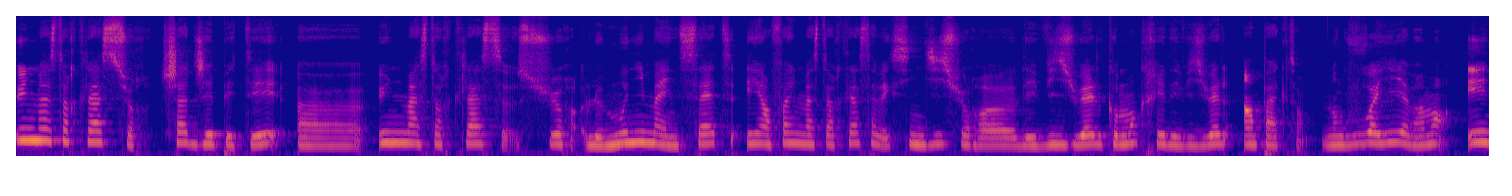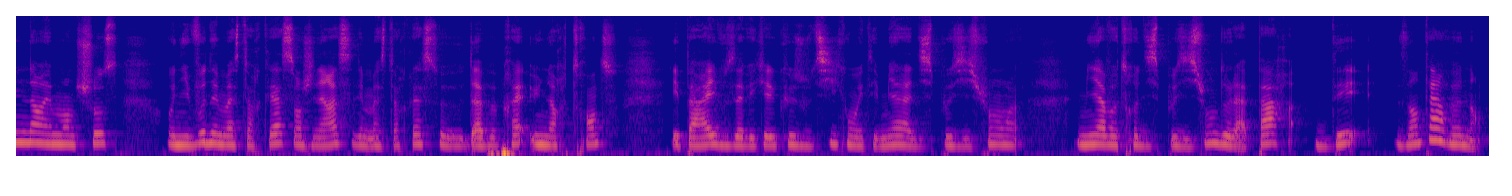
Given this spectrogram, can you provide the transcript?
une masterclass sur ChatGPT, euh, une masterclass sur le money mindset et enfin une masterclass avec Cindy sur euh, les visuels, comment créer des visuels impactants. Donc vous voyez, il y a vraiment énormément de choses au niveau des masterclass. En général, c'est des masterclass euh, d'à peu près 1h30 et pareil, vous avez quelques outils qui ont été mis à la disposition, mis à votre disposition de la part des intervenants.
